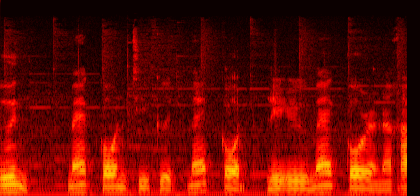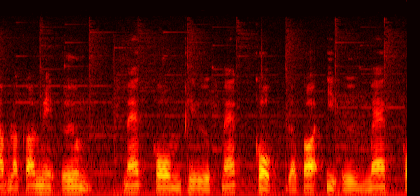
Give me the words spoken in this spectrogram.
อึนแม่กลทีกึดแม่กดรีอือแม่กลนะครับ แล้วก็มีอึมแม่กลมพีอึบแม่กบ แล้วก็อีอึงแม่ก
